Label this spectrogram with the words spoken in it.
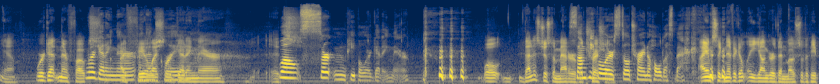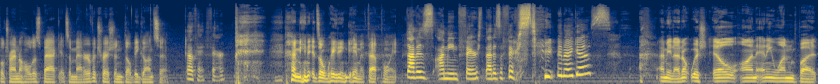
yeah, we're getting there, folks. We're getting there I feel like we're getting there. It's, Well, certain people are getting there. well, then it's just a matter of Some people are still trying to hold us back. I am significantly younger than most of the people trying to hold us back. It's a matter of attrition. They'll be gone soon. Okay, fair. I mean, it's a waiting game at that point. That is, I mean, fair. That is a fair statement, I guess. I mean, I don't wish ill on anyone, but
